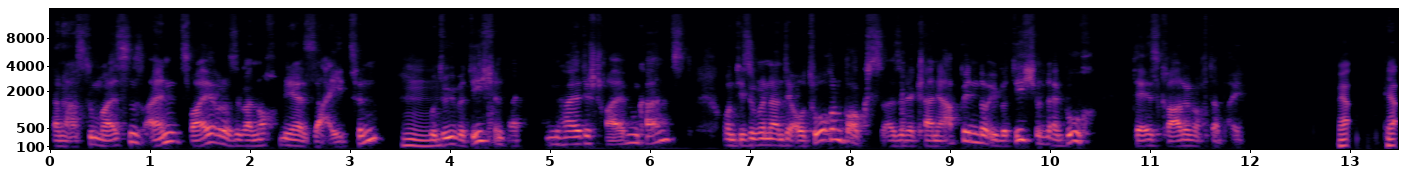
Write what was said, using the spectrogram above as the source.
dann hast du meistens ein, zwei oder sogar noch mehr Seiten, mhm. wo du über dich und deine Inhalte schreiben kannst. Und die sogenannte Autorenbox, also der kleine Abbinder über dich und dein Buch, der ist gerade noch dabei. Ja,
